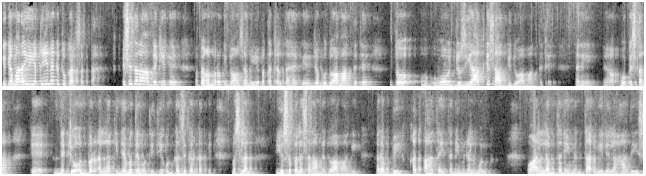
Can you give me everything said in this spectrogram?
क्योंकि हमारा ये यकीन है कि तू कर सकता है। इसी तरह आप देखिए कि पैगंबरों की दुआओं से हमें ये पता चलता है कि जब वो दुआ मांगते थे तो वो जुजियात के साथ भी दुआ मांगते थे। यानी वो किस तरह? कि जो उन पर अल्लाह की नेमतें होती थी, उनका ज़िक्र करके। मसलन, यूसुफ सलाम ने दुआ मांगी, रब्बी कद आतनी मिनल मुल्क वल्लम तनी मिन तावील हदीस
